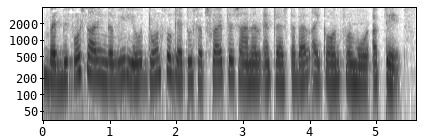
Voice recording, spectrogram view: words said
But before starting the video, don't forget to subscribe the channel and press the bell icon for more updates.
